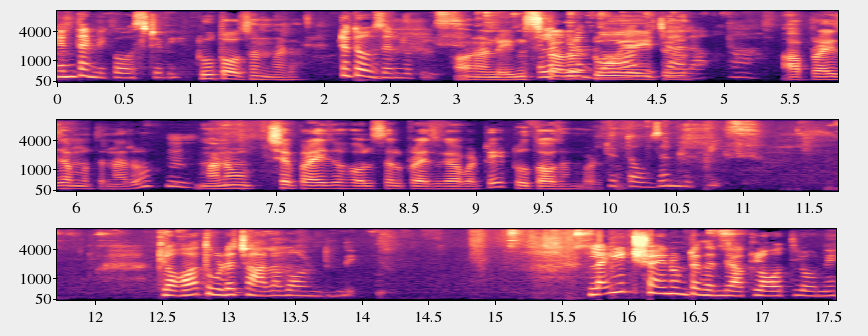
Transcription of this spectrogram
ఎంతండి కాస్ట్ ఇవి? Two thousand madam. Two thousand rupees. అవునండి ఇన్స్టాలో టూ ఎయిట్. ఆ. ప్రైస్ అమ్ముతున్నారు. మనం ఇచ్చే ప్రైస్ హోల్సేల్ ప్రైస్ కాబట్టి టూ థౌజండ్ పడుతుంది. Two thousand rupees. క్లాత్ కూడా చాలా బాగుంటుంది. లైట్ షైన్ ఉంటుందండి ఆ క్లాత్లోనే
